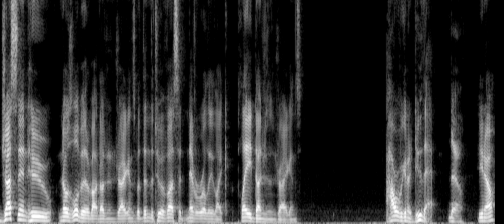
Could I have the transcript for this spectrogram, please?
Justin, who knows a little bit about Dungeons and Dragons, but then the two of us had never really like played Dungeons and Dragons. How are we gonna do that? No, You know?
